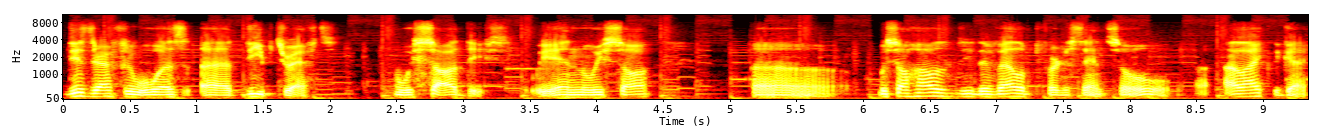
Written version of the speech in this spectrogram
this draft was a deep draft. We saw this, we, and we saw uh, we saw how he developed for the Saints. So I like the guy.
